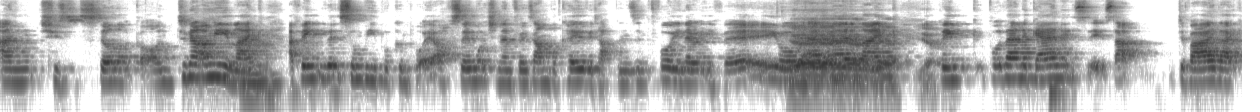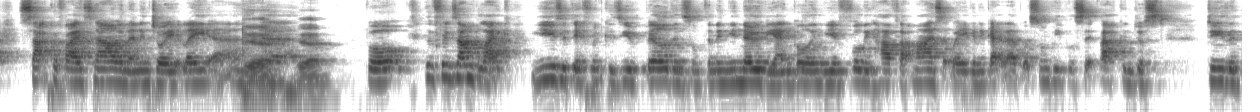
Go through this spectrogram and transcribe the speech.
and she's still not gone. Do you know what I mean? Like, Mm. I think that some people can put it off so much, and then, for example, COVID happens, and before you know it, you're 30 or Yeah, whatever. yeah, like, yeah. Think, but then again, it's it's that divide, like sacrifice now and then enjoy it later. Yeah, yeah, But for example, like yous are different because you're building something and you know the end goal and you fully have that mindset where you're going to get there. But some people sit back and just do the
